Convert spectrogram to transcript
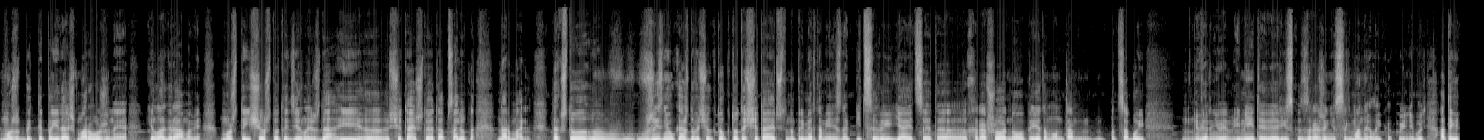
Может быть, ты поедаешь мороженое килограммами, может, ты еще что-то делаешь, да, и э, считаешь, что это абсолютно нормально. Так что ну, в жизни у каждого человека кто, кто-то считает, что, например, там, я не знаю, пить сырые яйца это хорошо, но при этом он там под собой вернее, имеет э, риск заражения сальмонеллой какой-нибудь. А ты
